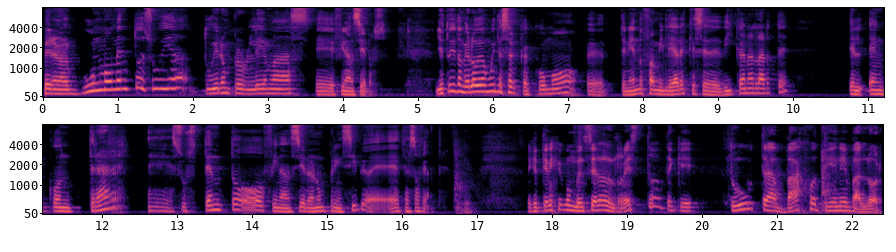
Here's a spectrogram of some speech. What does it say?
pero en algún momento de su vida tuvieron problemas eh, financieros. Y esto yo también lo veo muy de cerca, como eh, teniendo familiares que se dedican al arte, el encontrar eh, sustento financiero en un principio es desafiante. Es que tienes que convencer al resto de que tu trabajo tiene valor.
